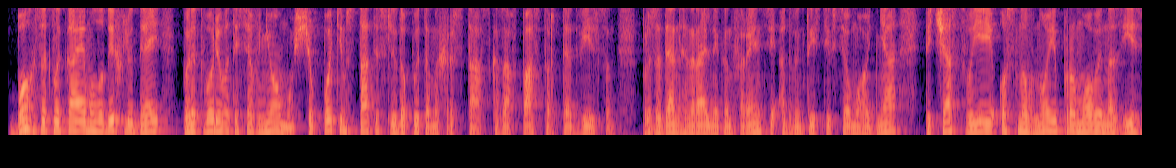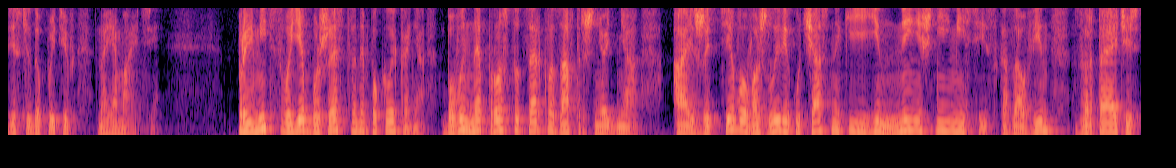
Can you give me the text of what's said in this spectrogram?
Бог закликає молодих людей перетворюватися в ньому, щоб потім стати слідопитами Христа, сказав пастор Тед Вільсон, президент Генеральної конференції адвентистів сьомого дня під час своєї основної промови на з'їзді слідопитів на Ямайці. Прийміть своє божественне покликання, бо ви не просто церква завтрашнього дня, а й життєво важливі учасники її нинішньої місії, сказав він, звертаючись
